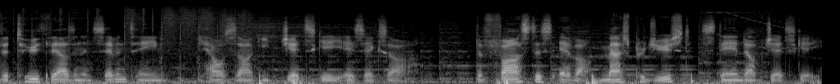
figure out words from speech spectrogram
the 2017 Kawasaki Jet Ski SXR, the fastest ever mass produced stand up jet ski.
